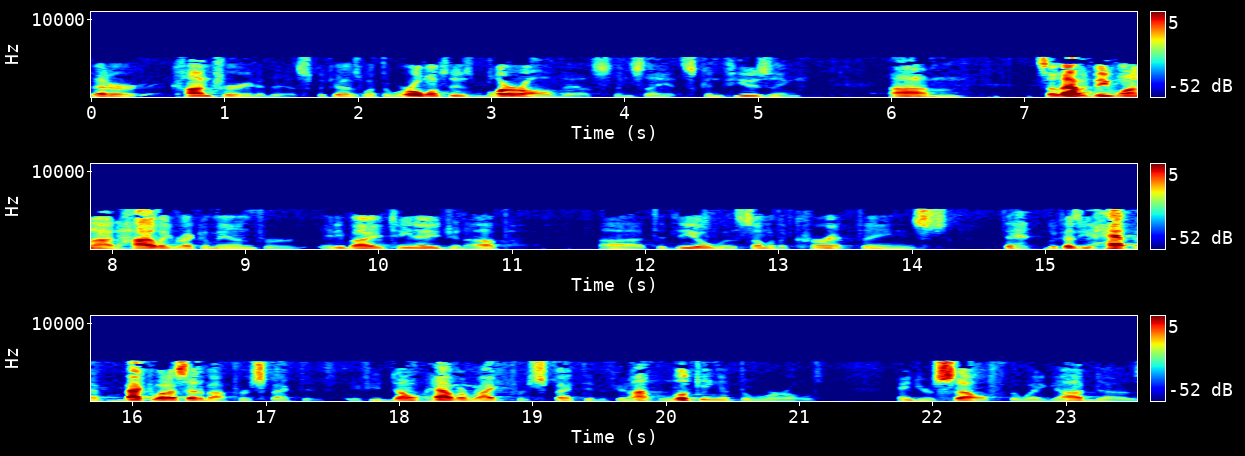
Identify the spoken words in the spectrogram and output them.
that are contrary to this. Because what the world wants to do is blur all this and say it's confusing. Um, so that would be one I'd highly recommend for anybody teenage and up uh, to deal with some of the current things. Because you have, back to what I said about perspective. If you don't have a right perspective, if you're not looking at the world and yourself the way God does,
